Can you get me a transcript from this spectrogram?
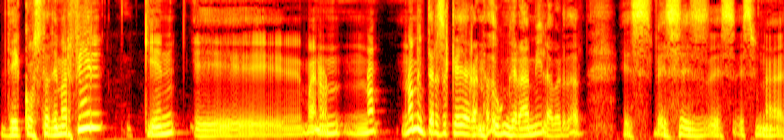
de Costa de Marfil, quien, eh, bueno, no, no me interesa que haya ganado un Grammy, la verdad. Es, es, es, es una,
